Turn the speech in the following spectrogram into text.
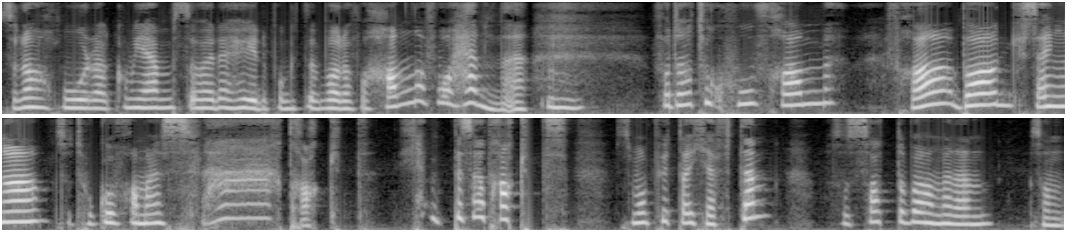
Så når hun da kom hjem, så var det høydepunktet både for han og for henne. For da tok hun fram fra bak senga Så tok hun fram en svær trakt. Kjempesvær trakt. Som hun putta i kjeften. Og så satt hun bare med den sånn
